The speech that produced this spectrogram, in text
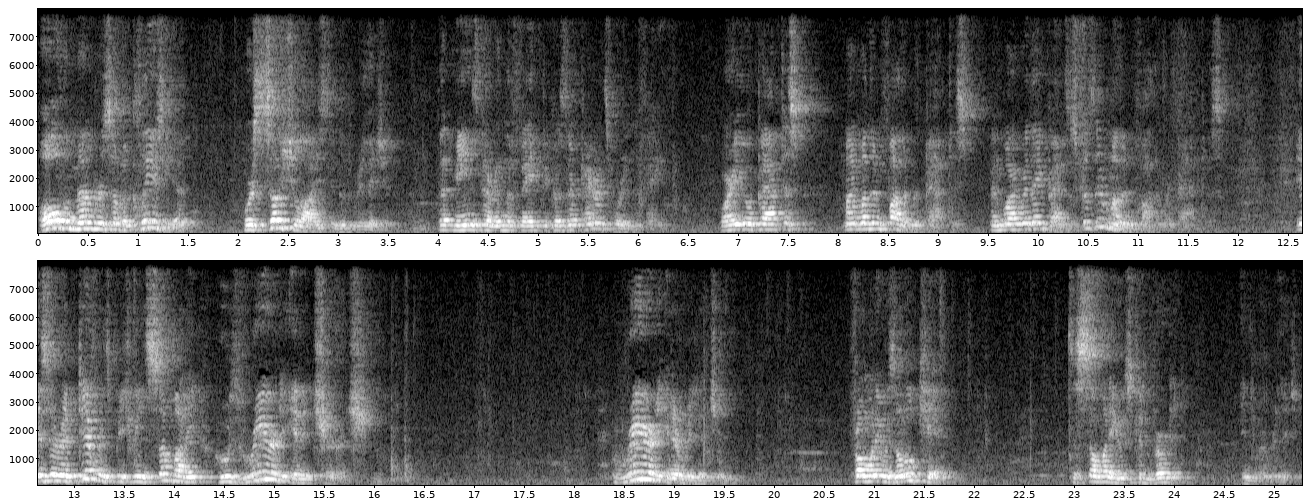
All the members of ecclesia were socialized into the religion. That means they're in the faith because their parents were in the faith. Why are you a Baptist? My mother and father were Baptist. And why were they Baptist? Because their mother and father were Baptist. Is there a difference between somebody who's reared in a church, reared in a religion, from when he was a little kid, to somebody who's converted into a religion?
